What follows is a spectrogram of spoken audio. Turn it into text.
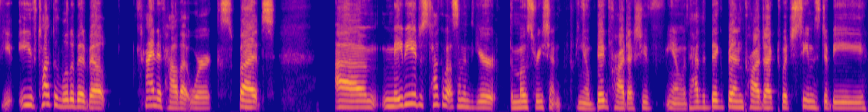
you, you've talked a little bit about kind of how that works but um, maybe just talk about some of your the most recent you know big projects you've you know had the big bend project which seems to be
